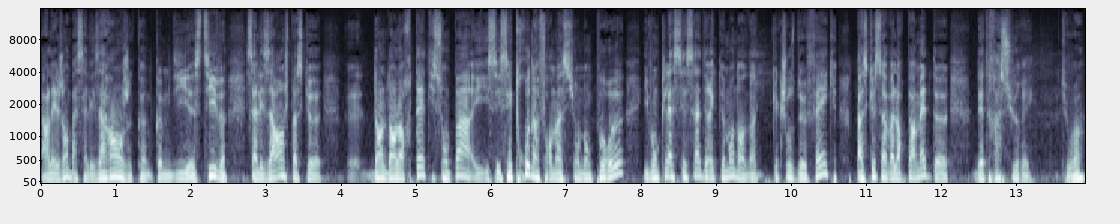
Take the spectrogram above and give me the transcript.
Alors les gens, bah, ça les arrange, comme, comme dit euh, Steve, ça les arrange parce que euh, dans, dans leur tête, ils sont pas, c'est trop d'informations. Donc pour eux, ils vont classer ça directement dans un- quelque chose de fake parce que ça va leur permettre d'être rassurés, tu vois?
